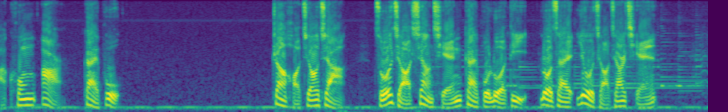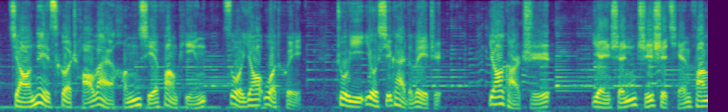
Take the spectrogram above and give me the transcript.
打空二盖步，站好交架，左脚向前盖步落地，落在右脚尖前。脚内侧朝外横斜放平，坐腰卧腿，注意右膝盖的位置，腰杆直，眼神直视前方，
